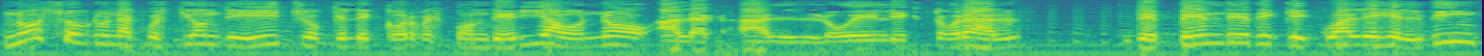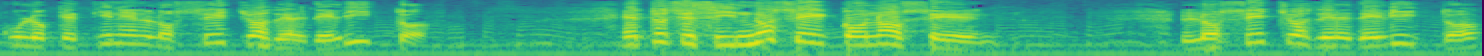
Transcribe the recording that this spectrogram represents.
no sobre una cuestión de hecho que le correspondería o no a, a lo electoral, depende de que cuál es el vínculo que tienen los hechos del delito. Entonces, si no se conocen los hechos del delito,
